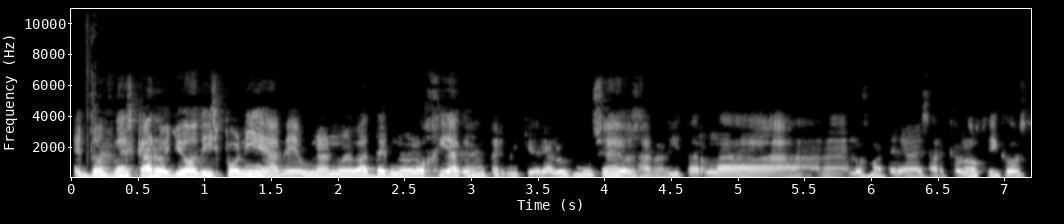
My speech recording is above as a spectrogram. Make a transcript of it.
Entonces, claro, yo disponía de una nueva tecnología que me permitió ir a los museos a analizar los materiales arqueológicos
